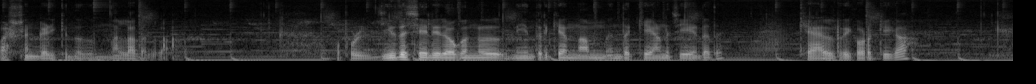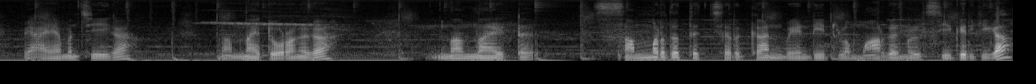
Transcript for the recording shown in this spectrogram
ഭക്ഷണം കഴിക്കുന്നതും നല്ലതല്ല. അപ്പോൾ ജീവിതശൈലി രോഗങ്ങൾ നിയന്ത്രിക്കാൻ നാം എന്തൊക്കെയാണ് ചെയ്യേണ്ടത്? കാലറി കുറയ്ക്കുക വ്യായാമം ചെയ്യുക നന്നായിട്ട് ഉറങ്ങുക നന്നായിട്ട് സമ്മർദ്ദത്തെ ചെറുക്കാൻ വേണ്ടിയിട്ടുള്ള മാർഗങ്ങൾ സ്വീകരിക്കുക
